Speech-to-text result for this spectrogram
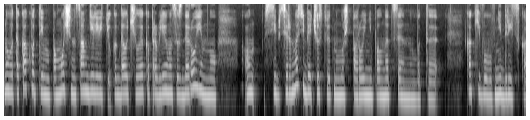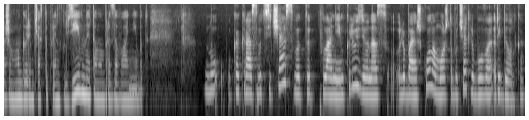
Ну вот, а как вот им помочь? На самом деле, ведь когда у человека проблемы со здоровьем, ну, он все равно себя чувствует, ну, может, порой неполноценным. Вот э, как его внедрить, скажем, мы говорим часто про инклюзивное там образование, вот. Ну, как раз вот сейчас, вот в плане инклюзии у нас любая школа может обучать любого ребенка.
